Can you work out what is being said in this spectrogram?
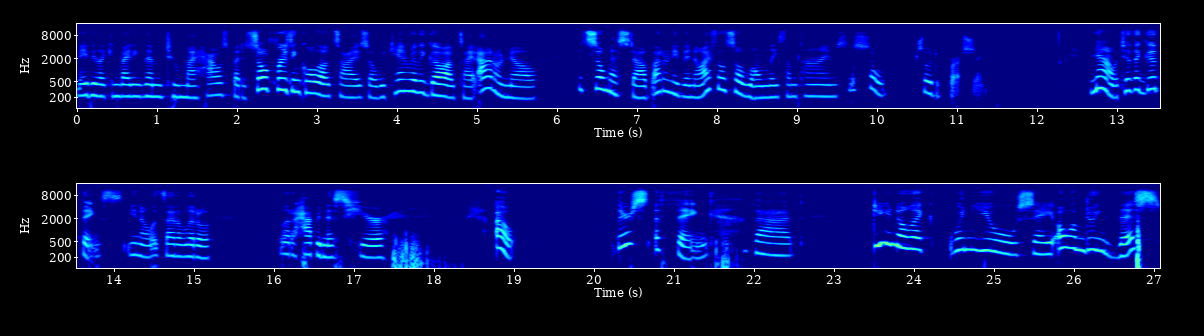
maybe like inviting them to my house, but it's so freezing cold outside, so we can't really go outside. I don't know. It's so messed up. I don't even know. I feel so lonely sometimes. It's so so depressing. Now to the good things. You know, let's add a little, a little happiness here. Oh, there's a thing that. Do you know, like when you say, "Oh, I'm doing this,"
